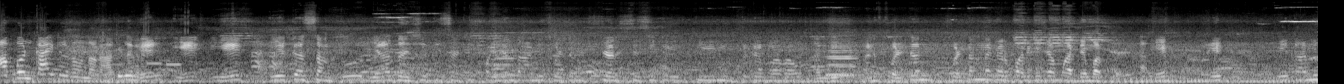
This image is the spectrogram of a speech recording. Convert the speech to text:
आपण काय ठरवणार आहात? एक एकच सांगतो या दहशतीसाठी पहिल्यांदा आम्ही Phaltan C C T V मुक्त करणार आहोत. आणि फलटण फलटण नगरपालिकेच्या माध्यमातून एक एक एक आम्ही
